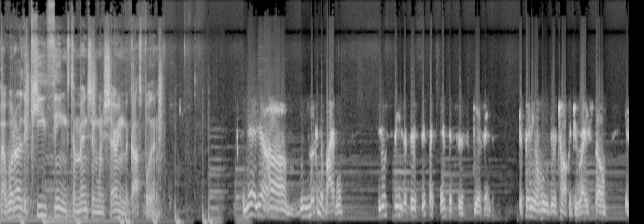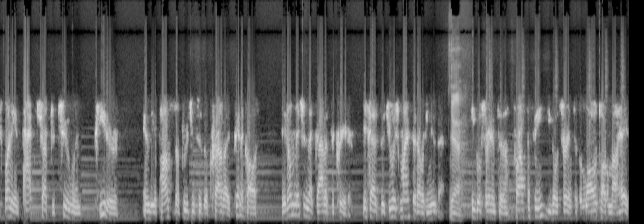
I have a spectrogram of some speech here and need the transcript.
uh, what are the key things to mention when sharing the gospel? Then Yeah, yeah. Um, when you look in the Bible, you'll see that there's different emphasis given depending on who they're talking to, right? So it's funny in Acts chapter 2, when Peter and the apostles are preaching to the crowd at Pentecost, they don't mention that God is the creator because the Jewish mindset already knew that. yeah, He goes straight into prophecy. He goes straight into the law, talking about, hey,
